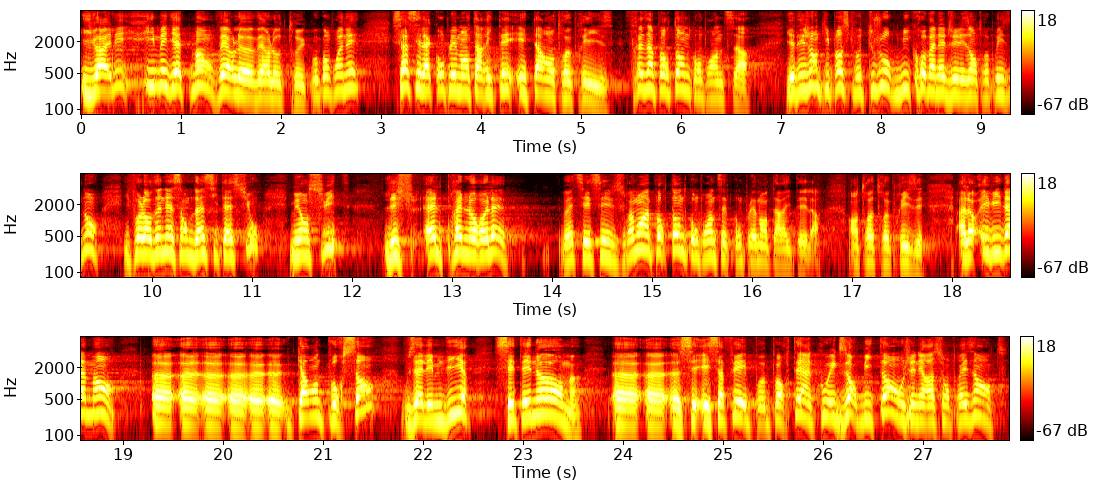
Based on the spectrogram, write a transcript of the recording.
Il va aller immédiatement vers l'autre truc. Vous comprenez? Ça, c'est la complémentarité État-entreprise. C'est très important de comprendre ça. Il y a des gens qui pensent qu'il faut toujours micromanager les entreprises. Non, il faut leur donner un certain nombre d'incitations, mais ensuite, elles prennent le relais. C'est vraiment important de comprendre cette complémentarité-là entre entreprises. Alors évidemment, 40%, vous allez me dire, c'est énorme, et ça fait porter un coût exorbitant aux générations présentes.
